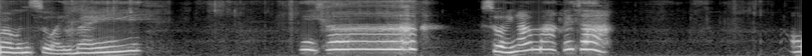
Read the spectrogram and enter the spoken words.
ว่ามันสวยไหมนี่ค่ะ สวยงามมากเลยจ้ะ โอ้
